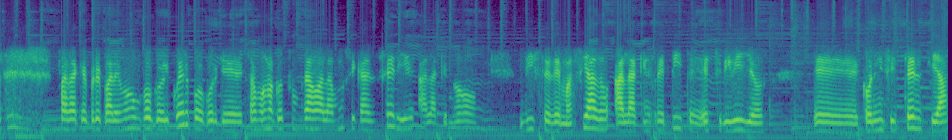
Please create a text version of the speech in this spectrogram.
para que preparemos un poco el cuerpo, porque estamos acostumbrados a la música en serie, a la que no dice demasiado, a la que repite estribillos eh, con insistencia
